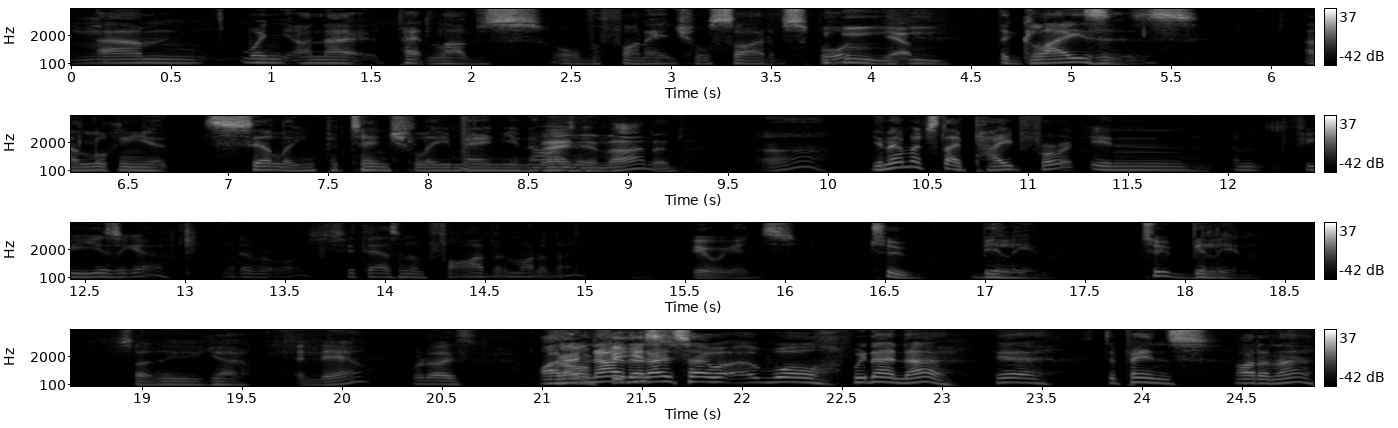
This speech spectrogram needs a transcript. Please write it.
Mm. Um, when I know Pat loves all the financial side of sport. Yep. The Glazers are looking at selling potentially Man United. Man United? Ah. You know how much they paid for it in um, a few years ago? Whatever it was, 2005 it might have been? Billions. Two billion. Two billion. So there you go. And now? What are those? I don't current know. They don't say, uh, well, we don't know. Yeah, depends. I don't know.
